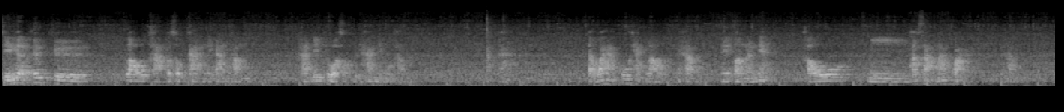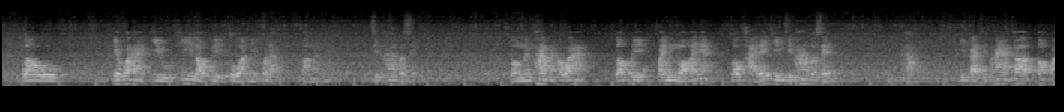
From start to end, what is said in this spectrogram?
สิ่งที่เกิดขึ้นคือเราขาดประสบการณ์ในการทำฮาร์ดดิสก์ตัว 2.5 นิ้วครับ แต่ว่าคู่แข่งเรานะครับ ในตอนนั้นเนี่ยเขามีทักษะมากกว่านะครับ เราเรียกว่ายิวที่เราผลิตตัว new product ตอนนั้นเนี่ย 15เปอร์เซ็นต์ลองนึกภาพนะครับว่าเราผลิตไป 100 เนี่ย เราขายได้จริง 15เปอร์เซ็นต์นะครับอีก 85 ก็ต้องไป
